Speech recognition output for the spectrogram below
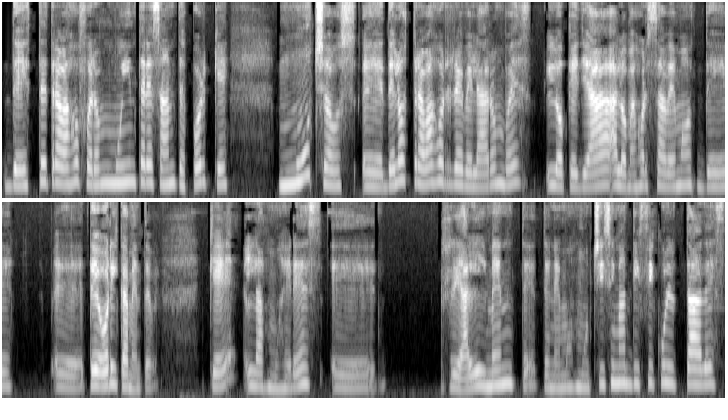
de este trabajo fueron muy interesantes porque muchos eh, de los trabajos revelaron pues, lo que ya a lo mejor sabemos de eh, teóricamente, que las mujeres eh, realmente tenemos muchísimas dificultades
